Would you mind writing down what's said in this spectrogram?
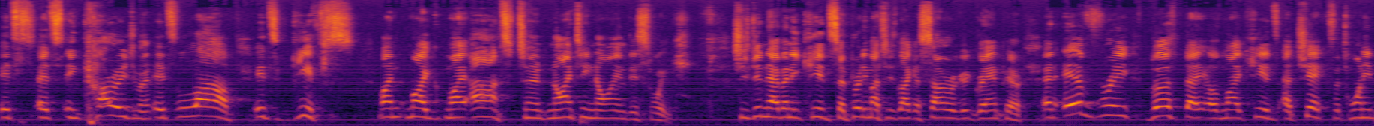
it's, it's encouragement, it's love, it's gifts. My, my, my aunt turned 99 this week. She didn't have any kids, so pretty much she's like a surrogate grandparent. And every birthday of my kids, a check for $20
